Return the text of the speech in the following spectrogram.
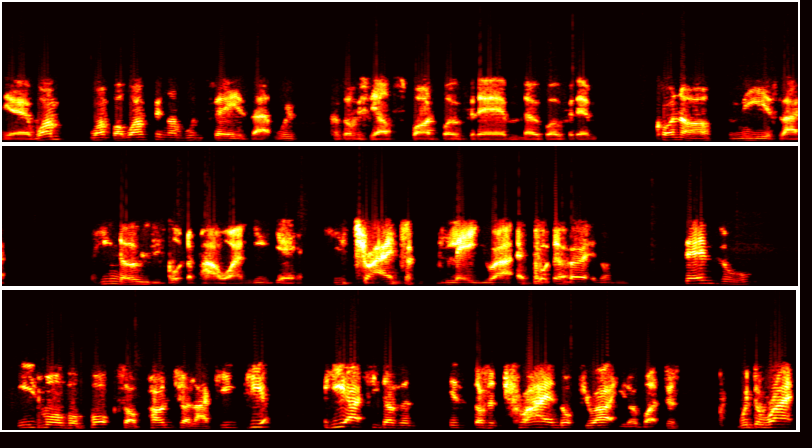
Yeah, one, one, but one thing I would say is that with, because obviously I've sparred both of them, know both of them. Connor, for me, is like, he knows he's got the power and he, yeah, he's trying to lay you out and put the hurting on you. Denzel, he's more of a boxer, puncher. Like, he, he, he actually doesn't, is, doesn't try and knock you out, you know, but just with the right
